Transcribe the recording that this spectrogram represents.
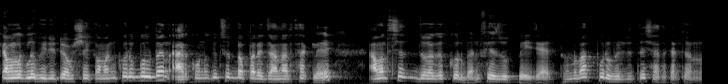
কেমন লাগল ভিডিওটি অবশ্যই কমেন্ট করে বলবেন। আর কোনো কিছুর ব্যাপারে জানার থাকলে আমাদের সাথে যোগাযোগ করবেন ফেসবুক পেজে ধন্যবাদ পুরো ভিডিওতে সাথে থাকার জন্য।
